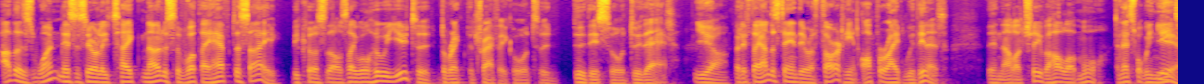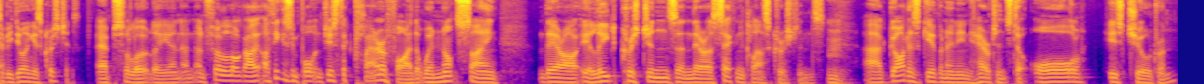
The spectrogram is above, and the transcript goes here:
others won't necessarily take notice of what they have to say because they'll say, "Well, who are you to direct the traffic or to do this or do that?" Yeah. But if they understand their authority and operate within it, then they'll achieve a whole lot more, and that's what we need yeah. to be doing as Christians. Absolutely, and and, and Phil, look, I, I think it's important just to clarify that we're not saying there are elite Christians and there are second class Christians. Mm. Uh, God has given an inheritance to all His children,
